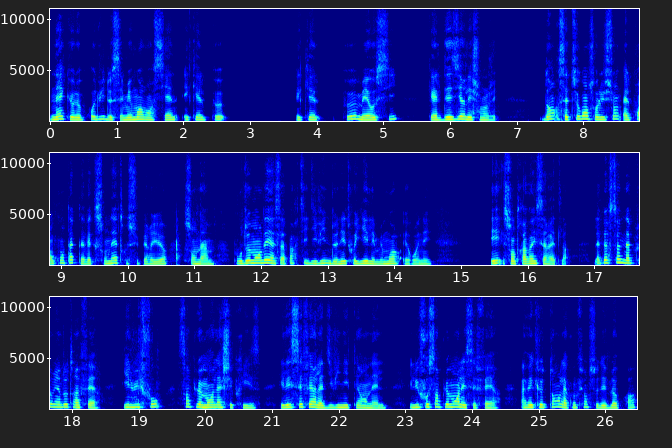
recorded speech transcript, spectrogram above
n'est que le produit de ses mémoires anciennes et qu'elle peut et qu'elle peut, mais aussi qu'elle désire les changer. Dans cette seconde solution, elle prend contact avec son être supérieur, son âme, pour demander à sa partie divine de nettoyer les mémoires erronées, et son travail s'arrête là. La personne n'a plus rien d'autre à faire. Il lui faut simplement lâcher prise et laisser faire la divinité en elle. Il lui faut simplement laisser faire. Avec le temps, la confiance se développera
